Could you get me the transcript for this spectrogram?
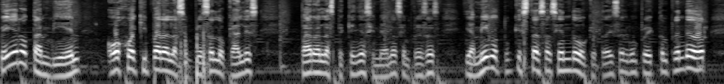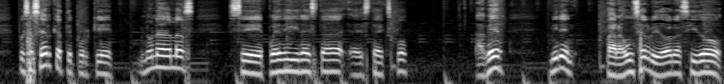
pero también Ojo aquí para las empresas locales, para las pequeñas y medianas empresas. Y amigo, tú que estás haciendo o que traes algún proyecto emprendedor, pues acércate porque no nada más se puede ir a esta, esta expo a ver. Miren, para un servidor ha sido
